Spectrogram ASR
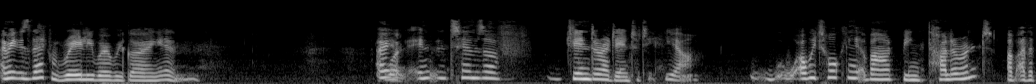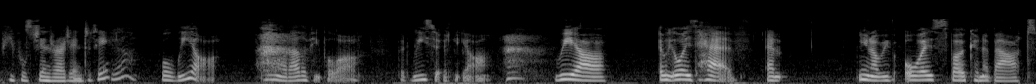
I mean, is that really where we're going in? I in, in terms of gender identity. Yeah. Are we talking about being tolerant of other people's gender identity? Yeah. Well, we are. I don't know what other people are, but we certainly are. We are, and we always have, and you know, we've always spoken about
